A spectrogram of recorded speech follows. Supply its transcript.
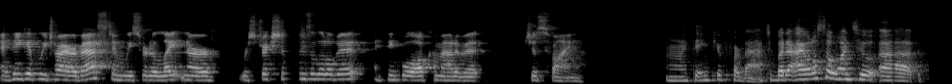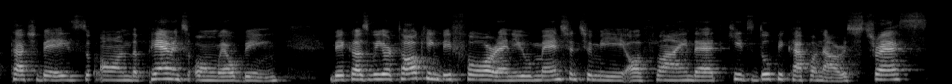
I think if we try our best and we sort of lighten our restrictions a little bit, I think we'll all come out of it just fine. Uh, thank you for that. But I also want to uh, touch base on the parents' own well-being because we were talking before and you mentioned to me offline that kids do pick up on our stress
